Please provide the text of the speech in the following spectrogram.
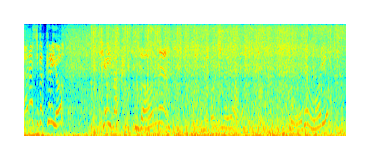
あ嵐が来るよ。ケイバック残念。見越しのようね。これで終わり？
